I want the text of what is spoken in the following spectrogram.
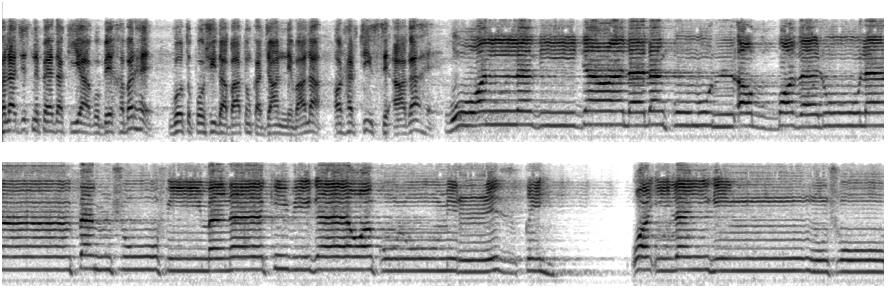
بھلا جس نے پیدا کیا وہ بے خبر ہے وہ تو پوشیدہ باتوں کا جاننے والا اور ہر چیز سے آگاہ ہے۔ هو الذي جعل لكم الأرض ذلولا فامشوا في مناكبها وكلوا من رزقه وإليه النشور۔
